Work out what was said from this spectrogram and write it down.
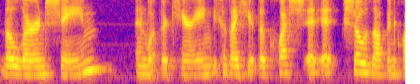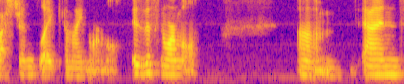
the learned shame and what they're carrying because i hear the question it, it shows up in questions like am i normal? Is this normal? Um, and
